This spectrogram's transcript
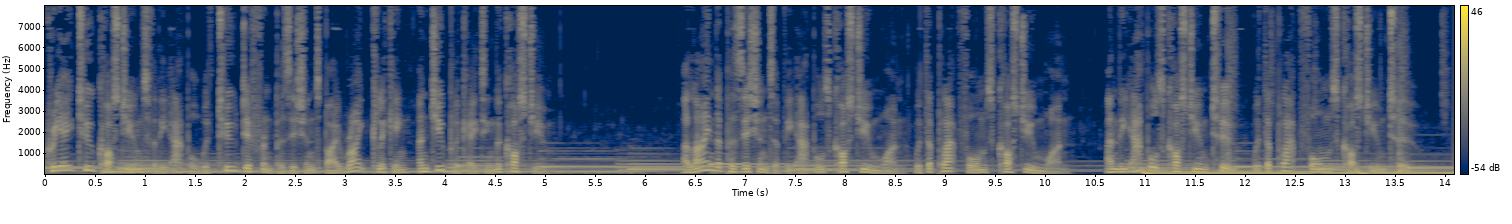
Create two costumes for the apple with two different positions by right-clicking and duplicating the costume. Align the positions of the apple's costume 1 with the platform's costume 1, and the apple's costume 2 with the platform's costume 2.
